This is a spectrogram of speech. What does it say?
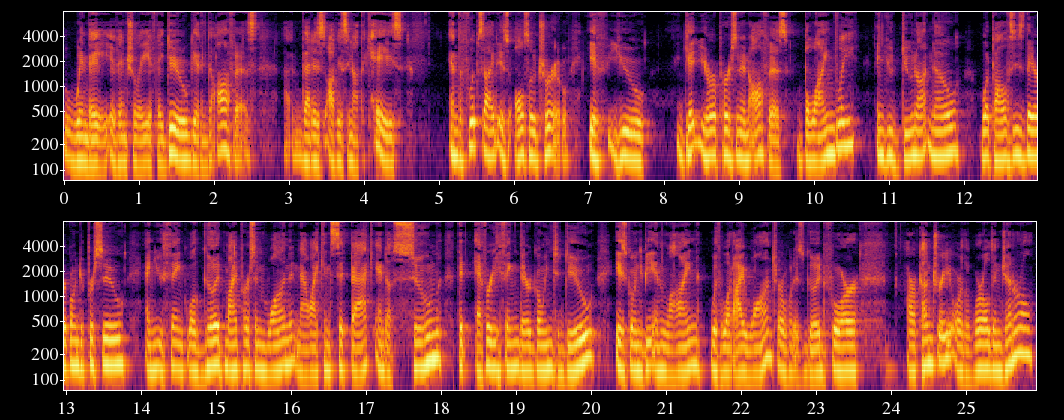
when they eventually, if they do, get into office. Uh, that is obviously not the case. And the flip side is also true. If you get your person in office blindly and you do not know what policies they are going to pursue, and you think, well, good, my person won. Now I can sit back and assume that everything they're going to do is going to be in line with what I want or what is good for our country or the world in general.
